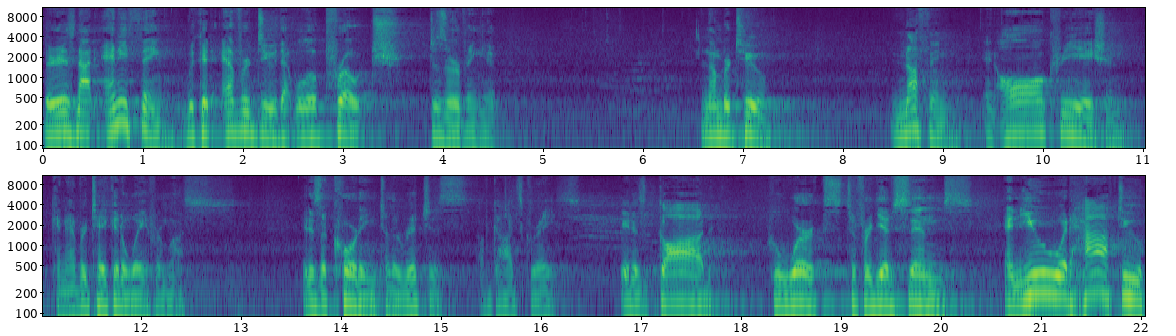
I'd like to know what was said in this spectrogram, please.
There is not anything we could ever do that will approach deserving it. Number two, nothing in all creation can ever take it away from us. It is according to the riches of God's grace. It is God who works to forgive sins. And you would have to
